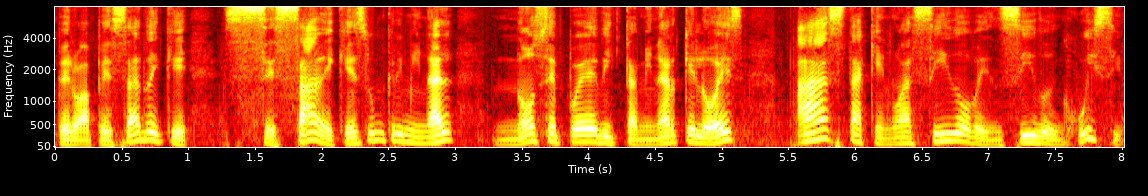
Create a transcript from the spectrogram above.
pero a pesar de que se sabe que es un criminal, no se puede dictaminar que lo es hasta que no ha sido vencido en juicio.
